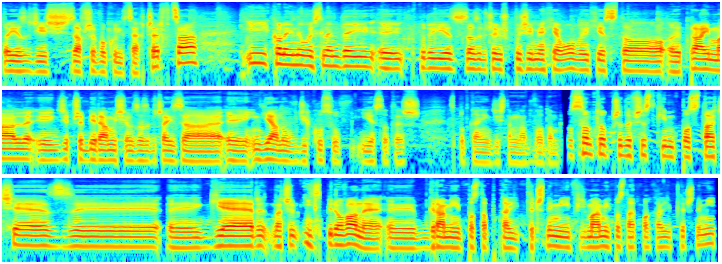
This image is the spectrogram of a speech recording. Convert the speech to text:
To jest gdzieś zawsze w okolicach czerwca. I kolejny Wasteland Day, y, który jest zazwyczaj już po ziemiach jałowych, jest to y, Primal, y, gdzie przebieramy się zazwyczaj za Indianów, dzikusów i jest to też spotkanie gdzieś tam nad wodą. Są to przede wszystkim postacie z gier, znaczy inspirowane grami postapokaliptycznymi, filmami postapokaliptycznymi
